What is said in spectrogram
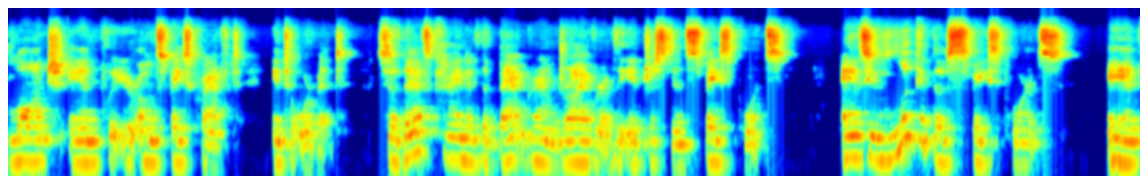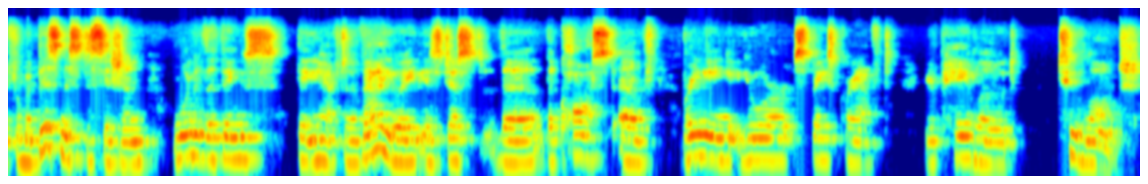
launch and put your own spacecraft into orbit. So, that's kind of the background driver of the interest in spaceports. As you look at those spaceports, and from a business decision, one of the things that you have to evaluate is just the, the cost of bringing your spacecraft, your payload to launch.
